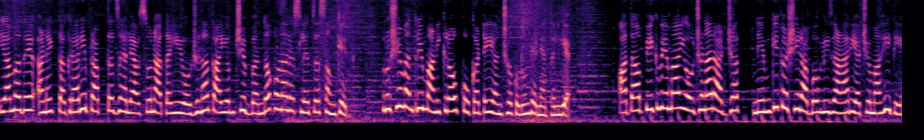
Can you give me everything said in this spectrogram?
यामध्ये अनेक तक्रारी प्राप्त झाल्या असून आता ही योजना कायमची बंद होणार असल्याचं संकेत कृषी मंत्री माणिकराव कोकाटे यांच्याकडून देण्यात आली आहे. आता पीक विमा योजना राज्यात नेमकी कशी राबवली जाणार याची माहिती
